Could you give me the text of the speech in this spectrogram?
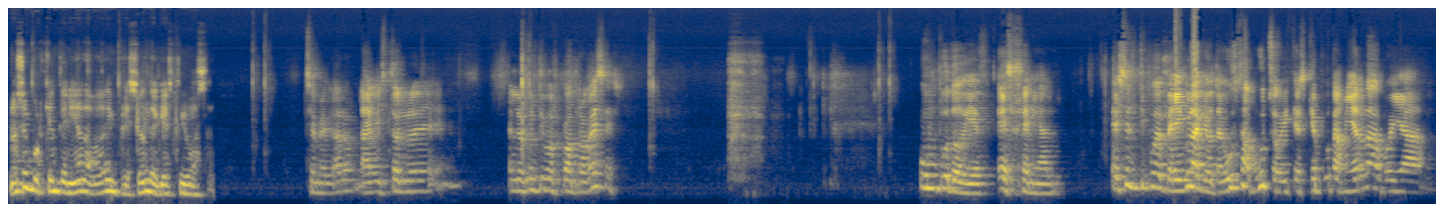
No sé por qué tenía la vaga impresión de que esto iba a ser. Siempre, claro, la he visto en, en los últimos cuatro meses. Un puto 10, es genial. Es el tipo de película que o te gusta mucho, dices, qué puta mierda, voy a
